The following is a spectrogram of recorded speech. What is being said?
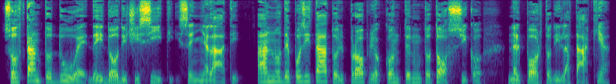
Soltanto due dei dodici siti segnalati hanno depositato il proprio contenuto tossico nel porto di Latakia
